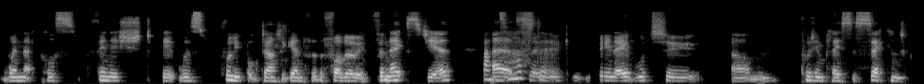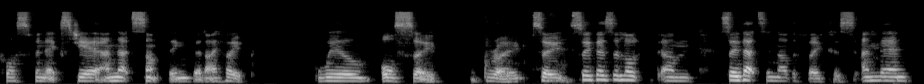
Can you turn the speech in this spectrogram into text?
when that course finished, it was fully booked out again for the following for next year. Fantastic. Uh, so we've able to um, put in place a second course for next year, and that's something that I hope will also grow. So yeah. so there's a lot. Um, so that's another focus, and then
